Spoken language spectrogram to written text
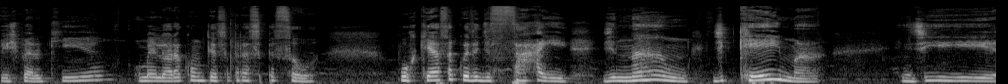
Eu espero que o melhor aconteça para essa pessoa. Porque essa coisa de sai, de não, de queima, de.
